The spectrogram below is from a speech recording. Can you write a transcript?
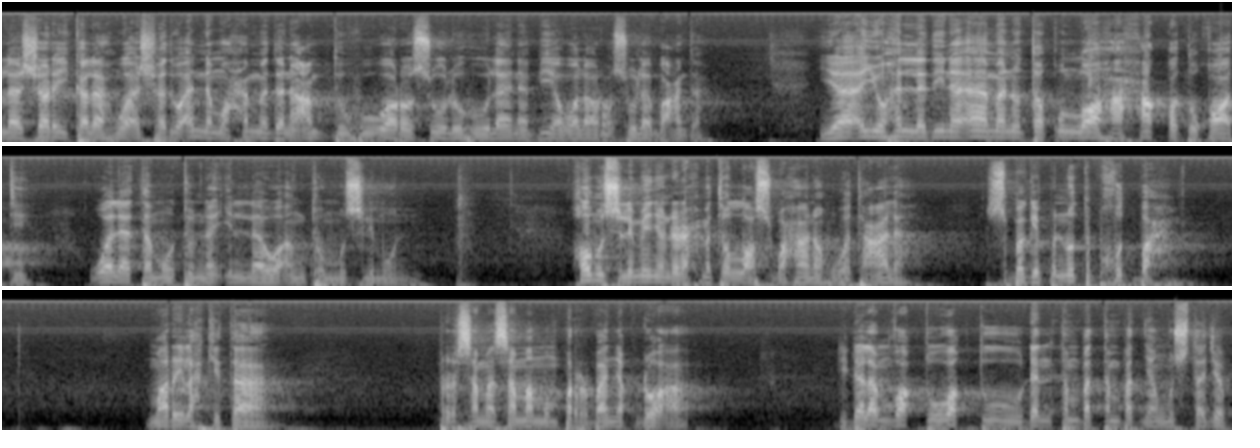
لا شريك له وأشهد أن محمدا عبده ورسوله لا نبي ولا رسول بعده. يا أيها الذين آمنوا اتقوا الله حق تقاته ولا تموتن إلا وأنتم مسلمون. kaum muslimin yang dirahmati Allah Subhanahu wa taala sebagai penutup khutbah. Marilah kita bersama-sama memperbanyak doa. Di dalam waktu-waktu dan tempat-tempat yang mustajab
